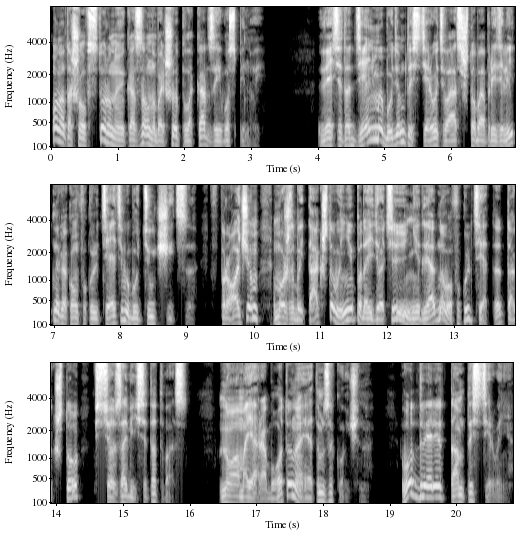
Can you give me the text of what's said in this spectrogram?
Он отошел в сторону и указал на большой плакат за его спиной. Весь этот день мы будем тестировать вас, чтобы определить, на каком факультете вы будете учиться. Впрочем, может быть так, что вы не подойдете ни для одного факультета, так что все зависит от вас. Ну а моя работа на этом закончена. Вот двери, там тестирование.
